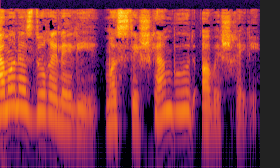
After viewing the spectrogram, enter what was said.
امان از دو لیلی ماستش کم بود آبش خیلی.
